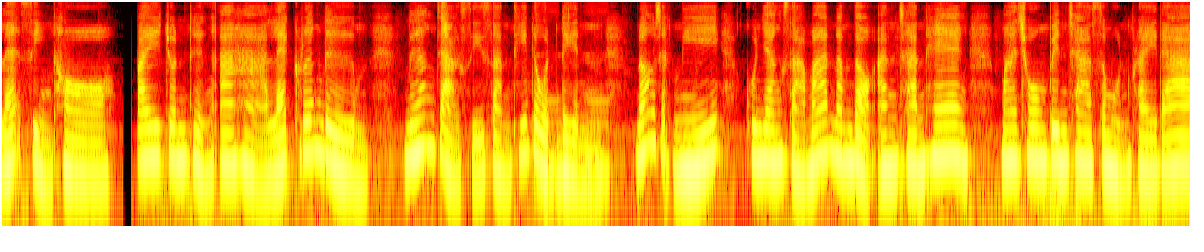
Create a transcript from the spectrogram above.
และสิ่งทอ ไปจนถึงอาหารและเครื่องดื่ม เนื่องจากสีสันที่โดดเด่น นอกจากนี้คุณยังสามารถนำดอกอัญชันแห้ง มาชงเป็นชาสมุนไพรได้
